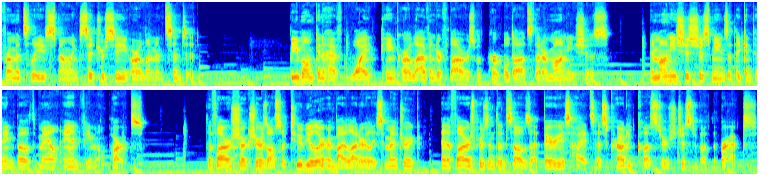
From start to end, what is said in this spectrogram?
from its leaves smelling citrusy or lemon scented. Bee balm can have white, pink, or lavender flowers with purple dots that are monoecious, and monoecious just means that they contain both male and female parts. The flower structure is also tubular and bilaterally symmetric, and the flowers present themselves at various heights as crowded clusters just above the bracts.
